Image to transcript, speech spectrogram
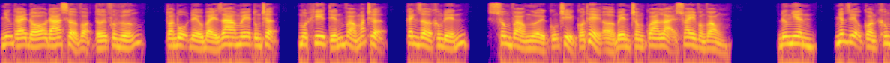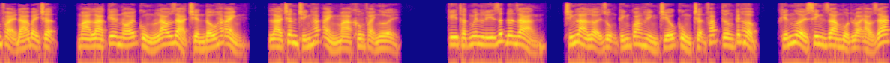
những cái đó đã sở vọt tới phương hướng, toàn bộ đều bày ra mê tung trận, một khi tiến vào mắt trận, canh giờ không đến, xông vào người cũng chỉ có thể ở bên trong qua lại xoay vòng vòng. Đương nhiên, nhất diệu còn không phải đá bày trận, mà là kia nói cùng lao giả chiến đấu hắc ảnh, là chân chính hắc ảnh mà không phải người. Kỳ thật nguyên lý rất đơn giản, chính là lợi dụng kính quang hình chiếu cùng trận pháp tương kết hợp, khiến người sinh ra một loại ảo giác,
